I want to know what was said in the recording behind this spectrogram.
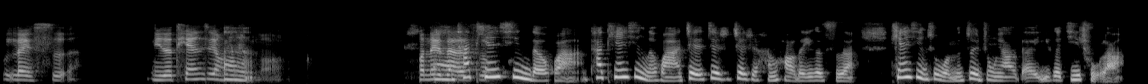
类似。你的天性是什么？和内在。它天性的话，他天性的话，这这是这是很好的一个词。天性是我们最重要的一个基础了。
